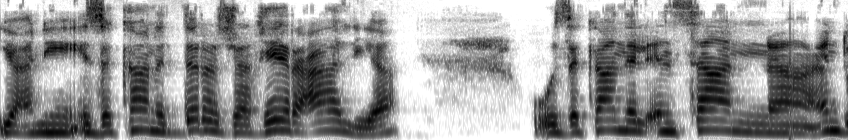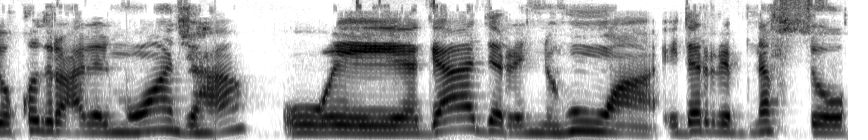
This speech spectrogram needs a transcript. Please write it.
يعني إذا كانت درجة غير عالية وإذا كان الإنسان عنده قدرة على المواجهة وقادر إنه هو يدرب نفسه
